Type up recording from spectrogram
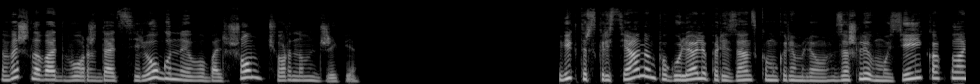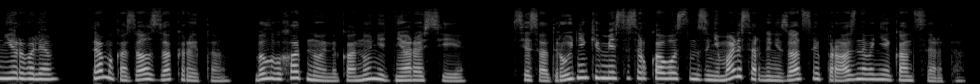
вышла во двор ждать Серегу на его большом черном джипе. Виктор с Кристианом погуляли по Рязанскому Кремлю, зашли в музей, как планировали. Там оказалось закрыто. Был выходной накануне Дня России. Все сотрудники вместе с руководством занимались организацией празднования концерта.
